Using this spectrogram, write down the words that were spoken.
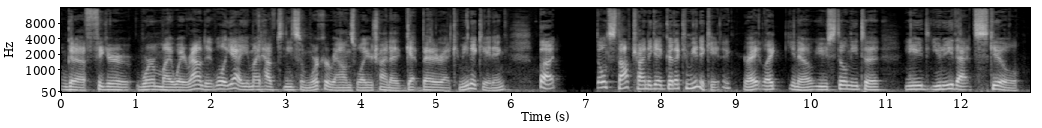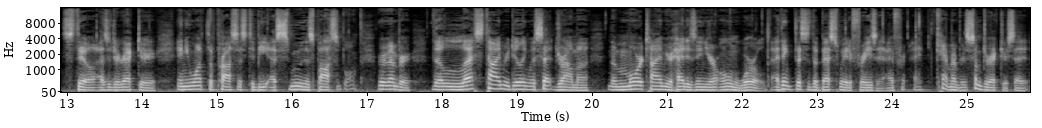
i'm gonna figure worm my way around it well yeah you might have to need some workarounds while you're trying to get better at communicating but don't stop trying to get good at communicating right like you know you still need to you need, you need that skill still as a director, and you want the process to be as smooth as possible. Remember, the less time you're dealing with set drama, the more time your head is in your own world. I think this is the best way to phrase it. I've, I can't remember. Some director said it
